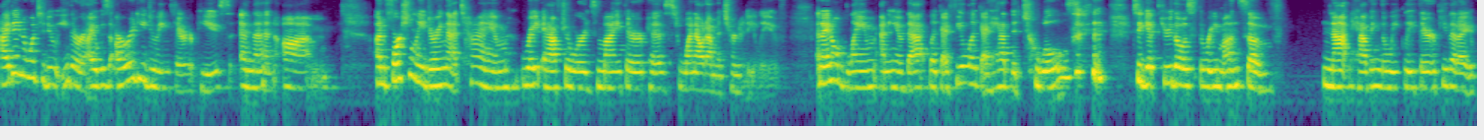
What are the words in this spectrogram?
I didn't know what to do either. I was already doing therapies and then um unfortunately during that time right afterwards my therapist went out on maternity leave. And I don't blame any of that. Like I feel like I had the tools to get through those 3 months of not having the weekly therapy that I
